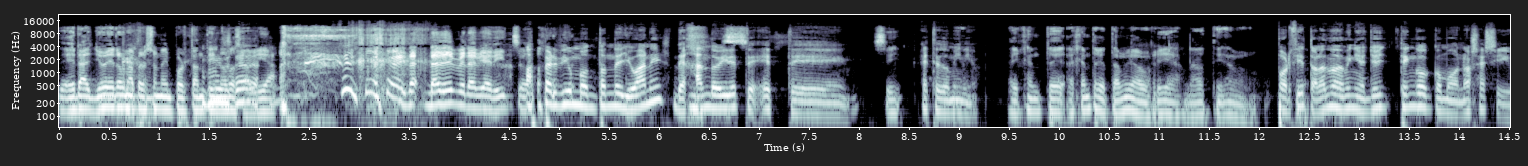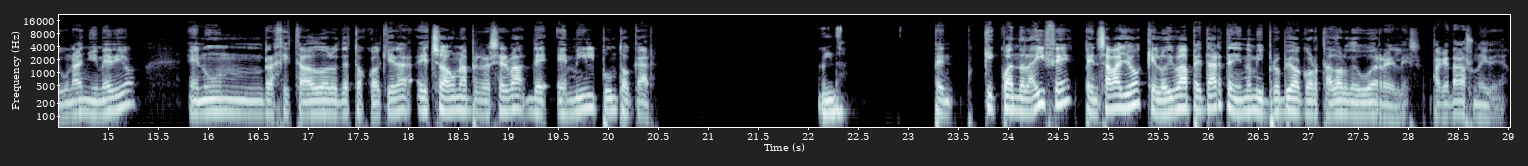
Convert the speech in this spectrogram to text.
era, yo era una persona importante y no lo sabía. Na- Nadie me lo había dicho. Has perdido un montón de yuanes dejando ir este, este, Sí, este dominio. Hay gente, hay gente que está muy aburrida. Por cierto, hablando de dominio, yo tengo como, no sé si un año y medio en un registrador de estos cualquiera, hecho a una pre-reserva de emil.car. Anda. Pen- que cuando la hice, pensaba yo que lo iba a petar teniendo mi propio acortador de URLs, para que te hagas una idea.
